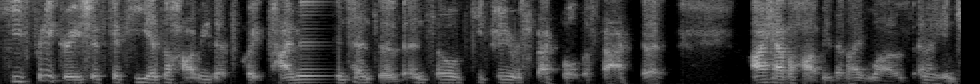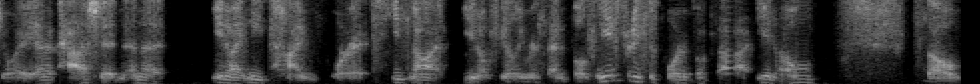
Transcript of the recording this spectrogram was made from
he's pretty gracious because he has a hobby that's quite time intensive. And so he's pretty respectful of the fact that I have a hobby that I love and I enjoy and a passion and a, you know, I need time for it. He's not, you know, feeling resentful. So he's pretty supportive of that, you know. So,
